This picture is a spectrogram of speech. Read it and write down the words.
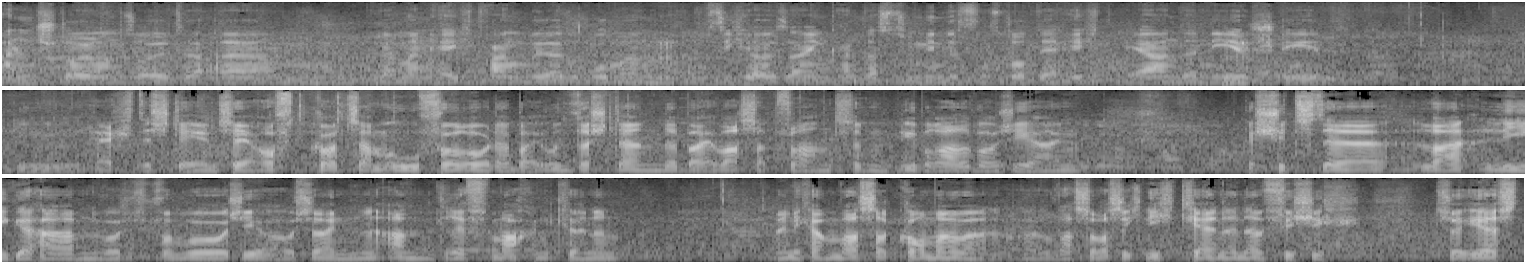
ansteuern sollte, ähm, wenn man Hecht fangen will, also wo man sicher sein kann, dass zumindest dort der Hecht eher in der Nähe steht? Die Hechte stehen sehr oft kurz am Ufer oder bei Unterständen, bei Wasserpflanzen, überall, wo sie eine geschützte Liege haben, von wo sie aus einen Angriff machen können. Wenn ich am Wasser komme, Wasser, was ich nicht kenne, dann fische ich zuerst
